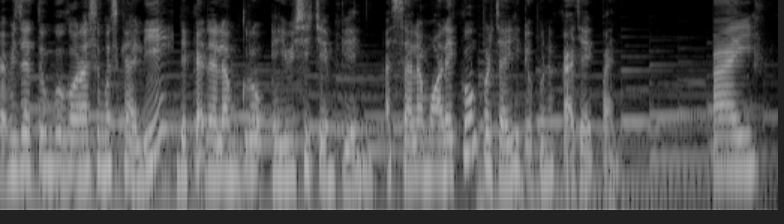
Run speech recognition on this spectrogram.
Kak Miza tunggu korang semua sekali dekat dalam grup AUC Champion. Assalamualaikum, percaya hidup penuh keajaiban. Bye.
